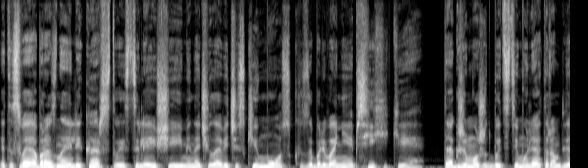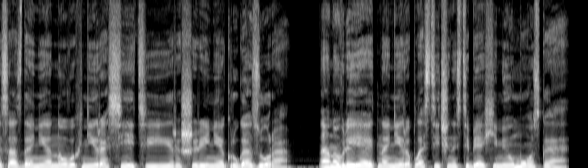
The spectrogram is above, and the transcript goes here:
Это своеобразное лекарство, исцеляющее именно человеческий мозг, заболевания психики. Также может быть стимулятором для создания новых нейросетей и расширения кругозора. Оно влияет на нейропластичность и биохимию мозга.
